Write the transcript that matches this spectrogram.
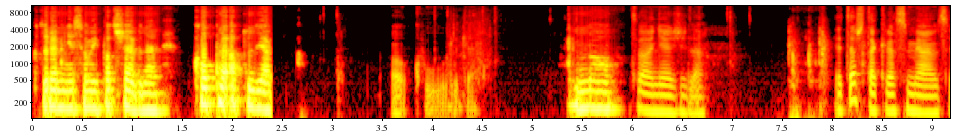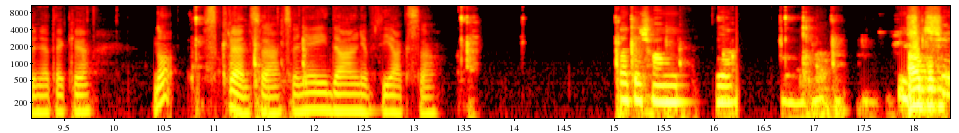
które mnie są mi potrzebne. Kopę, a tu jak. O kurde. No. To nieźle. Ja też tak raz miałem, co nie takie... No, skręcę, co nie idealnie w diaksa. Ja też mam. Ja. Już Albo trzy,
